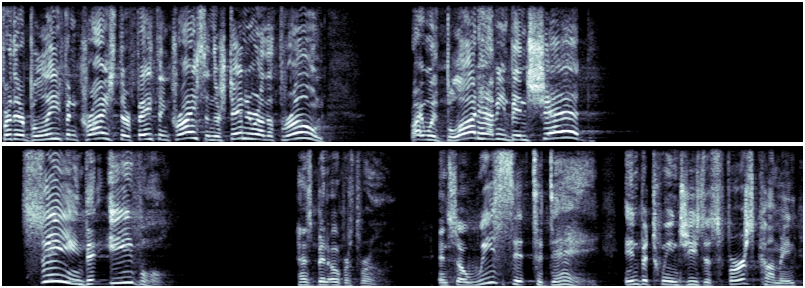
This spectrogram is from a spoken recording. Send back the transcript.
for their belief in Christ, their faith in Christ, and they're standing around the throne, right, with blood having been shed, seeing that evil has been overthrown. And so we sit today in between Jesus' first coming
